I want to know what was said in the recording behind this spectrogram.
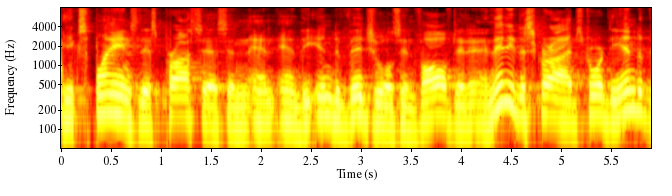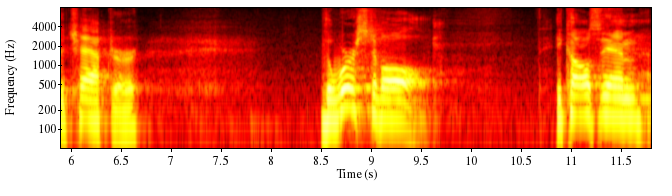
he explains this process and, and, and the individuals involved in it. And then he describes, toward the end of the chapter, the worst of all. He calls them,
